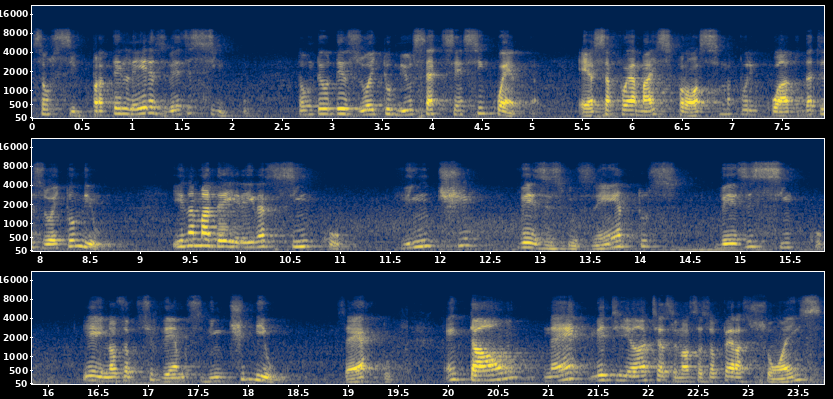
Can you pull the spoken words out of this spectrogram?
são 5 prateleiras vezes 5. Então deu 18.750. Essa foi a mais próxima, por enquanto, da 18 mil. E na madeireira 5, 20 vezes 200 vezes 5. E aí nós obtivemos 20 mil, certo? Então, né, mediante as nossas operações,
